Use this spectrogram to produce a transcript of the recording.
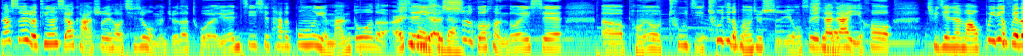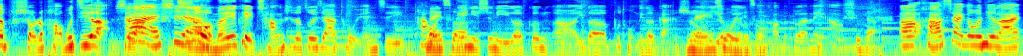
那所以说，听了小卡说以后，其实我们觉得椭圆机器它的功能也蛮多的，而且也适合很多一些呃朋友初级初级的朋友去使用。所以大家以后去健身房不一定非得守着跑步机了，是吧？哎是啊其实我们也可以尝试着做一下椭圆机，它会给你身体一个更呃一个不同的一个感受，也会有很好的锻炼啊。是的。啊，好，下一个问题来，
